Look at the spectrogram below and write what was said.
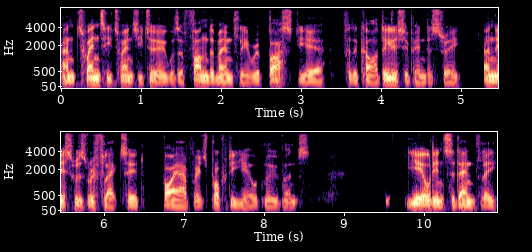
And 2022 was a fundamentally robust year for the car dealership industry, and this was reflected by average property yield movements. Yield, incidentally,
